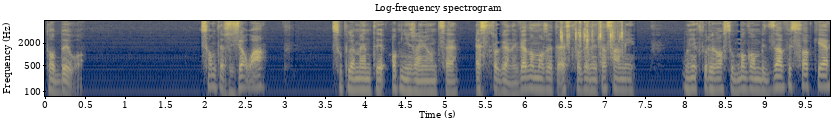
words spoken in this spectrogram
to było. Są też zioła, suplementy obniżające estrogeny. Wiadomo, że te estrogeny czasami u niektórych osób mogą być za wysokie,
